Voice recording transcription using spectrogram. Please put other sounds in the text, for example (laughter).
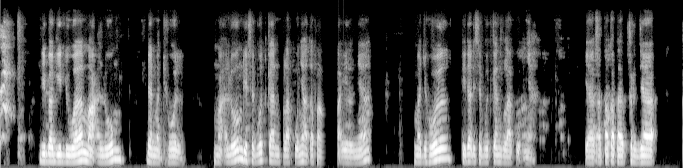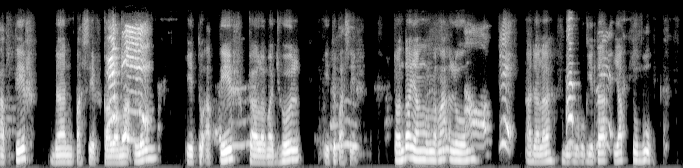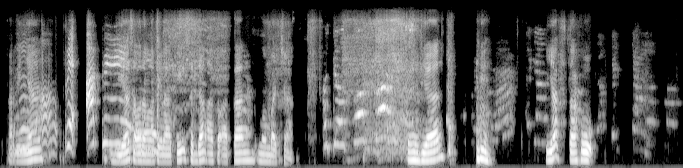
dibagi dua ma'lum dan majhul. Ma'lum disebutkan pelakunya atau fa'ilnya, majhul tidak disebutkan pelakunya. Ya atau kata kerja aktif dan pasif. Kalau maklum itu aktif, kalau majhul itu pasif. Contoh yang maklum adalah di buku kita yaktubu Artinya dia seorang laki-laki sedang atau akan membaca. Kemudian (clears throat) yaftahu.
